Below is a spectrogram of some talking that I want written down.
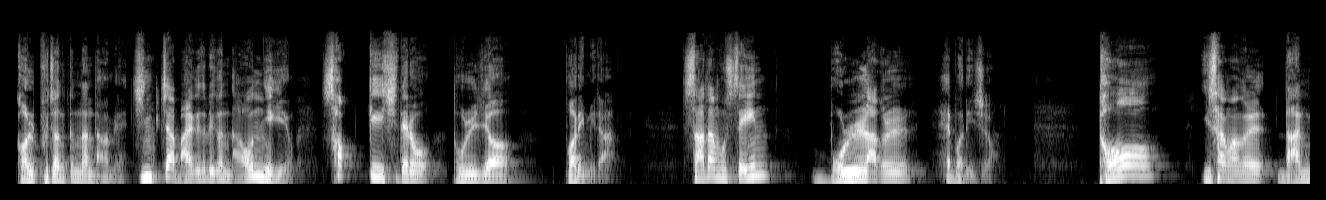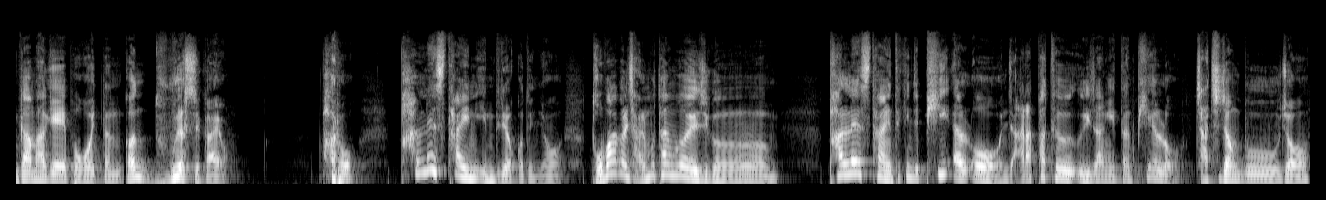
걸프전 끝난 다음에. 진짜 말 그대로 이건 나온 얘기예요. 석기 시대로 돌려버립니다. 사담 후세인 몰락을 해버리죠. 더 이 상황을 난감하게 보고 있던 건 누구였을까요? 바로 팔레스타인인들이었거든요. 도박을 잘못한 거예요, 지금. 팔레스타인, 특히 이제 PLO, 이제 아라파트 의장이 있던 PLO, 자치정부죠.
